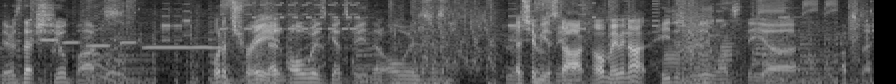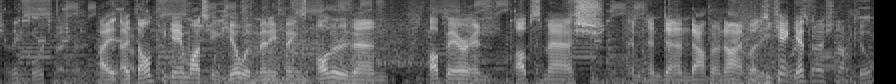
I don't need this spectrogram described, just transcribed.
There's that shield box. what a trade. That always gets me. That always just. really That should be a stock. off. Oh, maybe not. He just really wants the uh, up smash. I think forward smash might have been. I, I don't think Game Watch can kill with many things other than up air and up smash and, and, and down throw nine, but he can't get smash not kill.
